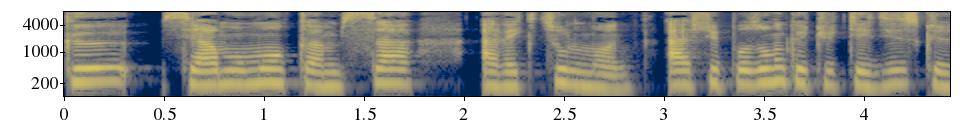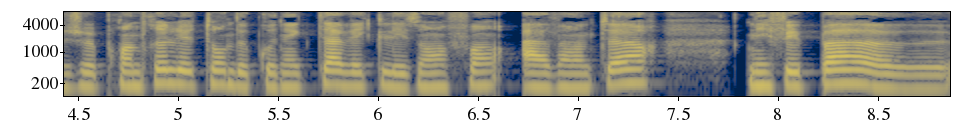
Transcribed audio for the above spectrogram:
que c'est un moment comme ça avec tout le monde. À supposons que tu te dises que je prendrai le temps de connecter avec les enfants à 20 heures, n'y fais pas euh,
